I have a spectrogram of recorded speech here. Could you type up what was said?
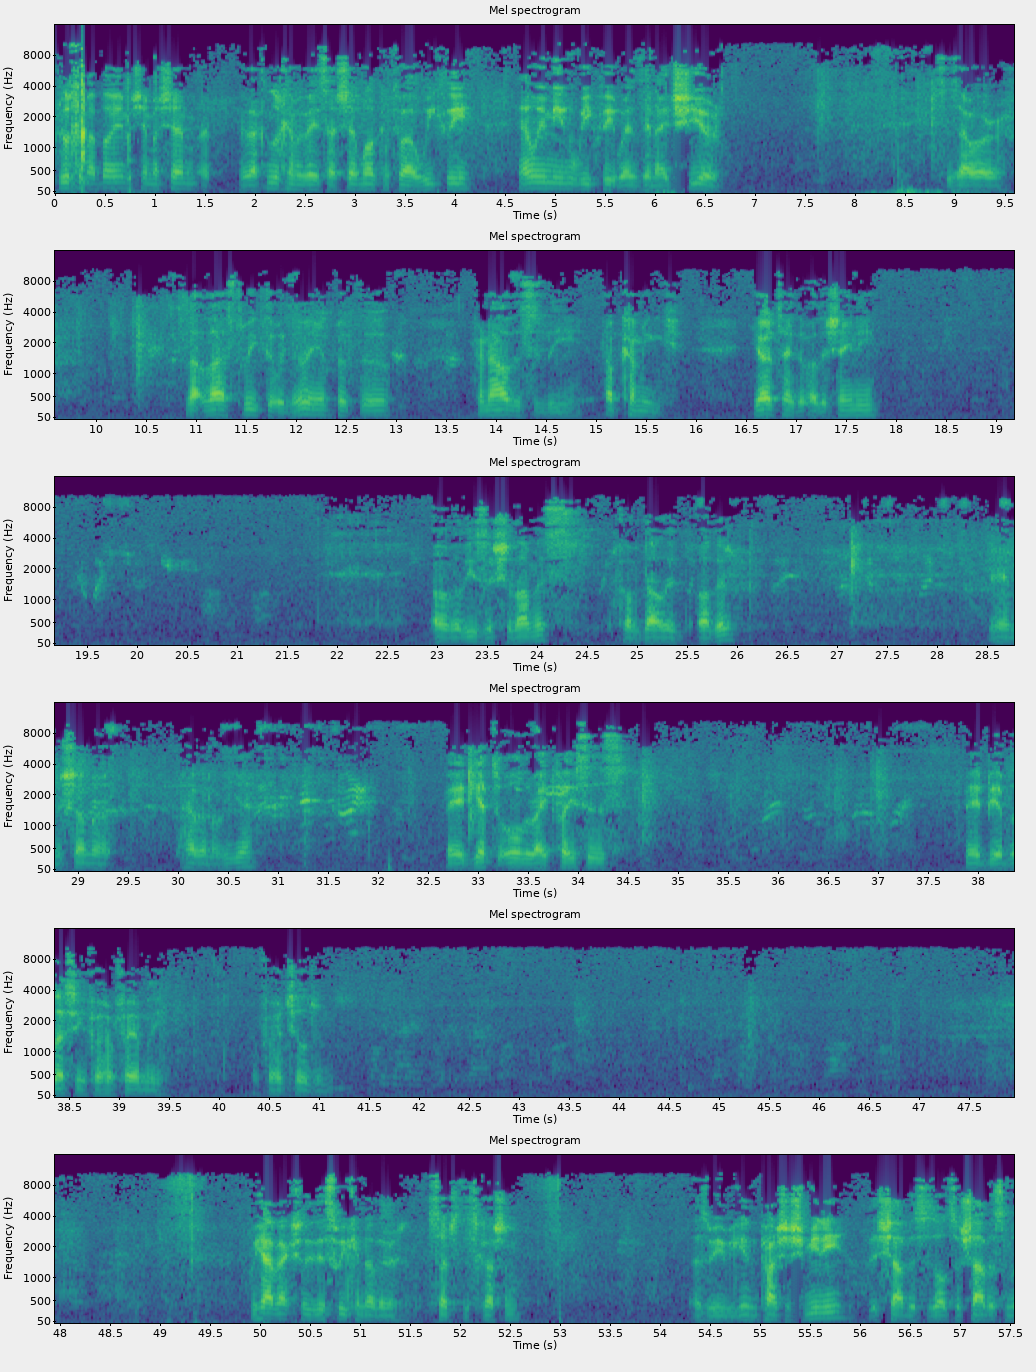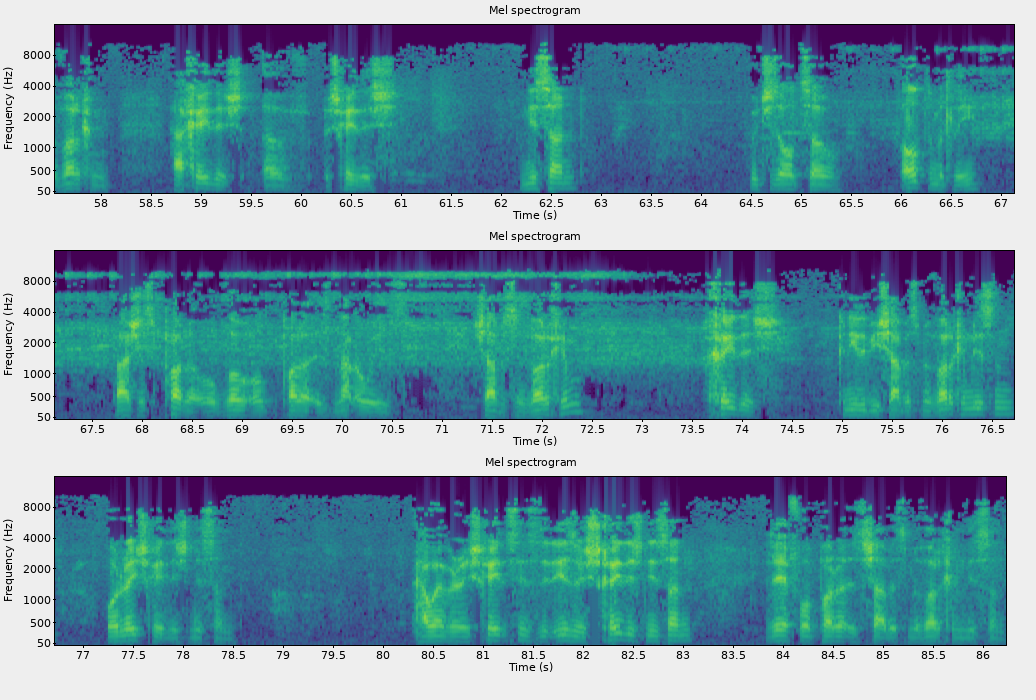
Welcome to our weekly, and we mean weekly Wednesday night shir. This is our not last week that we're doing it, but uh, for now this is the upcoming Yartzeit of Adar Sheni. Of Eliza Shalamis, Chav Dalid Adar. And Neshama have an aliyah. May it get to all the right places. May it be a blessing for her family and for her children. We have actually this week another such discussion. As we begin Pasha Shmini, this Shabbos is also Shabbos Mevarchim HaChedesh of Chedesh Nisan, which is also ultimately Pashas Para, although Para is not always Shabbos Mevarchim. Chedesh can either be Shabbos Mevarchim Nisan or Reish Chedesh Nisan. However, since it is Reish Chedesh Nisan, therefore Para is Shabbos Mevarchim Nisan.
